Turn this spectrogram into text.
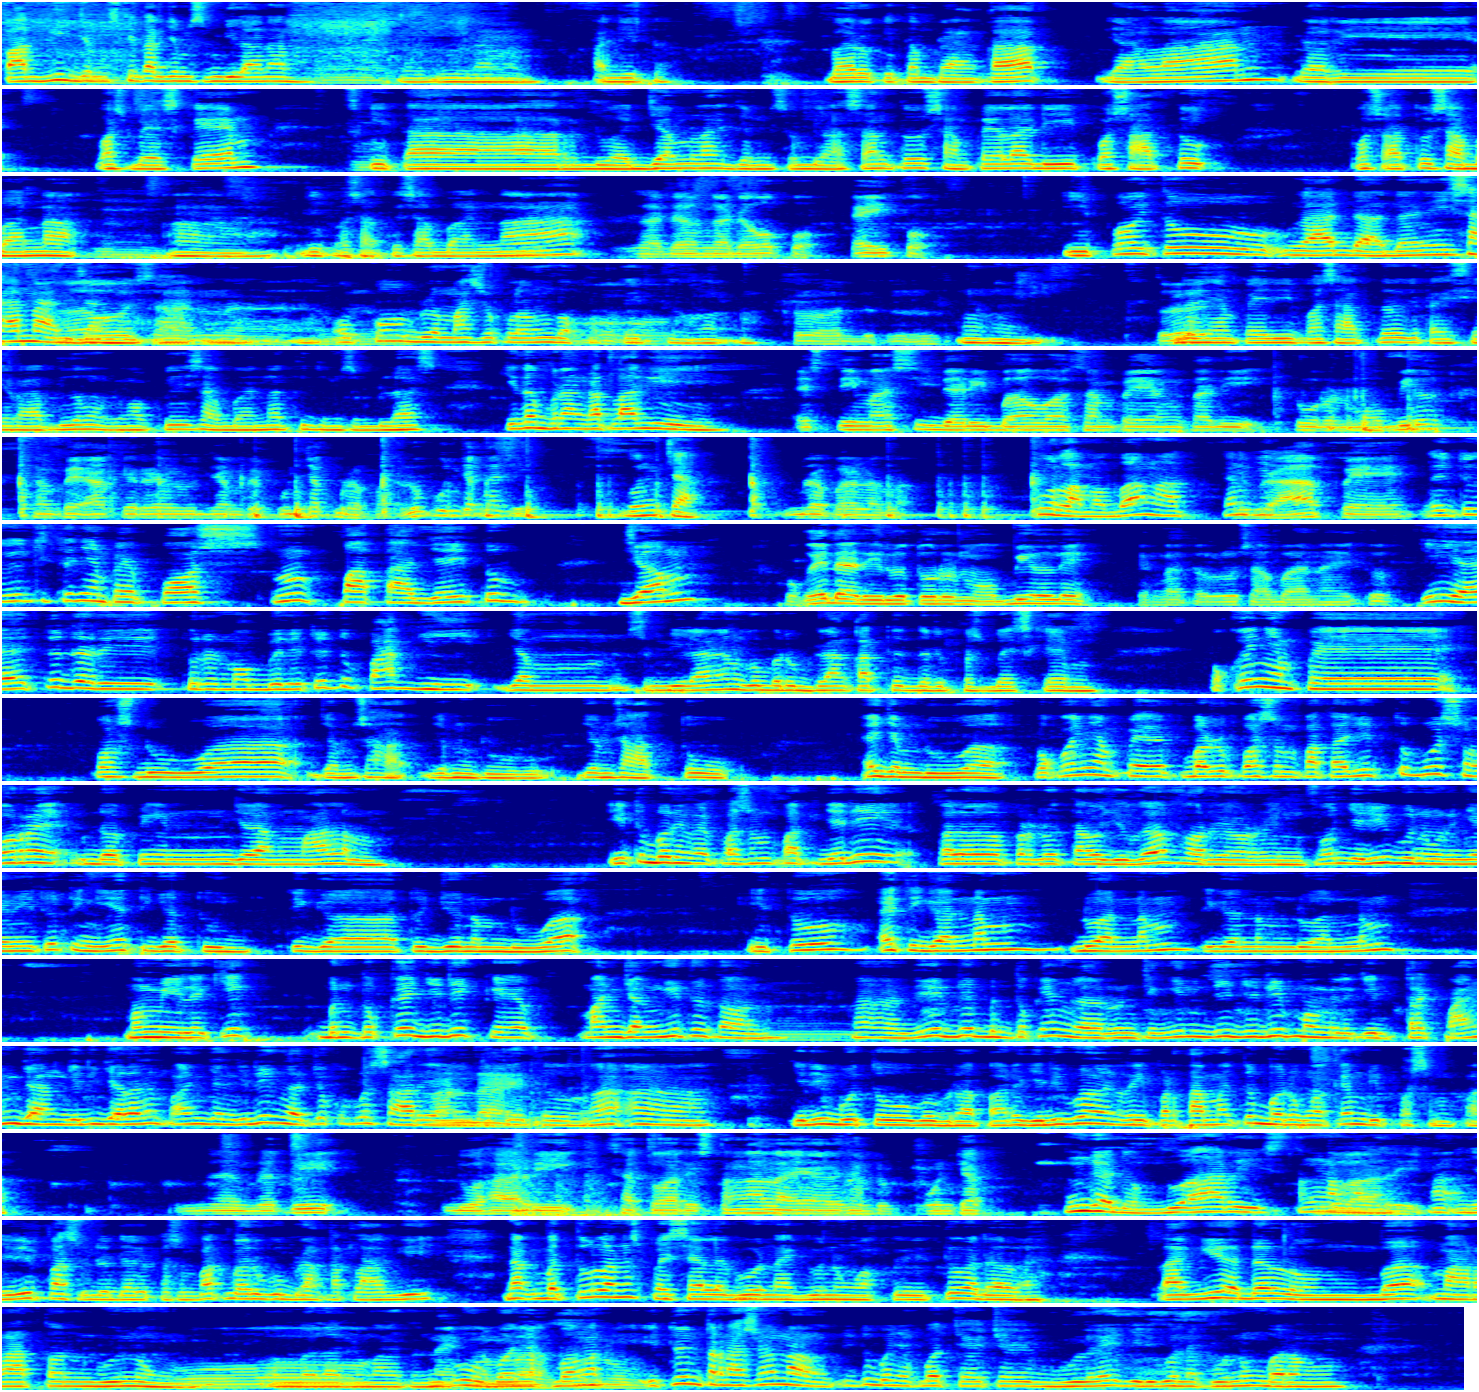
pagi jam sekitar jam sembilanan jam sembilanan pagi itu baru kita berangkat jalan dari pos base camp sekitar dua jam lah jam sebelasan tuh sampailah di pos 1 pos 1 Sabana Hmm. nah, di pos 1 Sabana Gak ada nggak ada opo. Eh ipo. Ipo itu nggak ada adanya di sana di sana Oh sana. Oppo belum masuk Lombok waktu Oh. itu Kalau mm. Mm-mm. Terus? udah nyampe di pos 1 kita istirahat dulu ngopi-ngopi Sabana tuh jam 11 kita berangkat lagi estimasi dari bawah sampai yang tadi turun mobil sampai akhirnya lu nyampe puncak berapa? Lu puncak gak sih? puncak Berapa lama? tuh lama banget kan kita- Berapa? itu kita nyampe pos 4 aja itu jam Pokoknya dari lu turun mobil deh, yang kata lu Sabana itu. Iya itu dari turun mobil itu tuh pagi jam 9an gue baru berangkat tuh dari pos base camp. Pokoknya nyampe pos 2 jam sa- jam 2 jam 1 eh jam 2 pokoknya nyampe baru pos 4 aja tuh gue sore udah pingin jelang malam. Itu baru nyampe pos 4 jadi kalau perlu tahu juga for your info jadi Gunung Rinjani itu tingginya 37 3762 itu eh 36 26 36 26 memiliki bentuknya jadi kayak manjang gitu ton Nah, dia dia bentuknya nggak runcing gini. Dia jadi memiliki trek panjang jadi jalannya panjang. Jadi nggak cukup besar yang seperti itu. Heeh. jadi butuh beberapa hari. Jadi gua hari pertama itu baru ngecamp di pos 4 Dan berarti dua hari, satu hari setengah lah ya sampai puncak. enggak dong dua hari setengah Dua hari. Nah, jadi pas udah dari pos 4 baru gue berangkat lagi. Nah kebetulan spesialnya gue naik gunung waktu itu adalah lagi ada lomba maraton gunung. Oh, lomba lari maraton naik uh, lomba banyak banget gunung. itu internasional itu banyak banget cewek-cewek bule jadi gue naik gunung bareng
